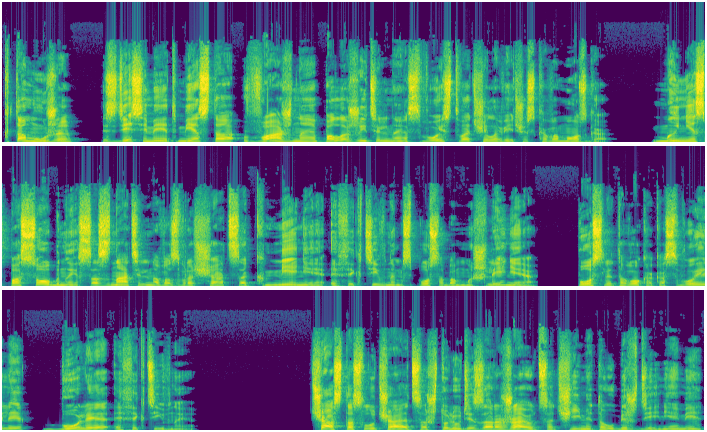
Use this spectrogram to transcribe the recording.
К тому же, здесь имеет место важное положительное свойство человеческого мозга. Мы не способны сознательно возвращаться к менее эффективным способам мышления после того, как освоили более эффективные. Часто случается, что люди заражаются чьими-то убеждениями,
